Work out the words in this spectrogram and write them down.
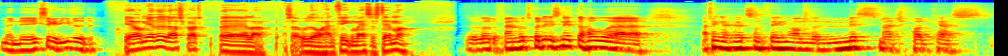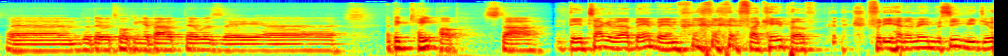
men det er ikke sikkert, I ved det. Jo, men jeg ved det også godt. Eller, altså, udover at han fik en masse stemmer. A lot of fan votes, but isn't it the whole... Uh, I think I heard something on the Mismatch podcast um, that they were talking about. There was a uh, a big K-pop star. Det er takket være Bam Bam fra K-pop, fordi han er med i en musikvideo.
